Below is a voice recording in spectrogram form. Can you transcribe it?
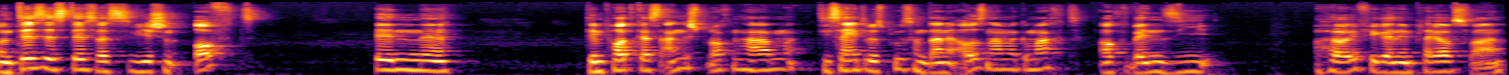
Und das ist das, was wir schon oft in äh, dem Podcast angesprochen haben. Die St. Louis Blues haben da eine Ausnahme gemacht, auch wenn sie häufiger in den Playoffs waren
